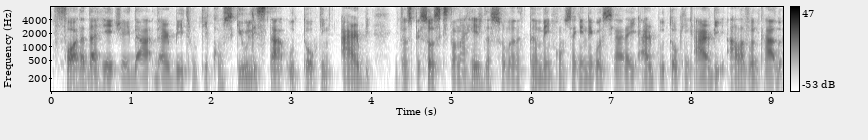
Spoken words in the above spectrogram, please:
fora da rede aí da, da Arbitrum que conseguiu listar o token ARB. Então as pessoas que estão na rede da Solana também conseguem negociar aí o token ARB alavancado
